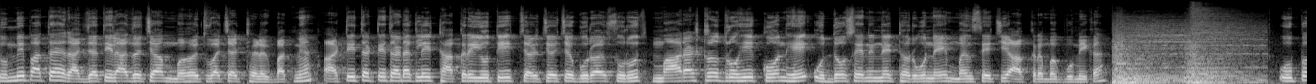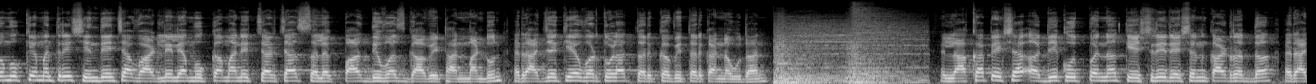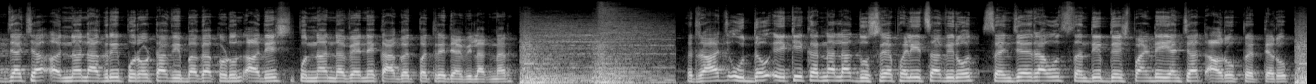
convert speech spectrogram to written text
तुम्ही पाहताय राज्यातील आजच्या महत्त्वाच्या ठळक बातम्या. अटीतटीत अडकली ठाकरे युती चर्चेचे गुराळ सुरूच. महाराष्ट्रद्रोही कोण हे उद्धव सेनेने ठरवू नये मनसेची आक्रमक भूमिका? उपमुख्यमंत्री शिंदेच्या वाढलेल्या मुक्कामाने चर्चा सलग पाच दिवस गावी ठाण मांडून. राजकीय वर्तुळात तर्कवितर्कांना उधाण. लाखापेक्षा अधिक उत्पन्न केशरी रेशन कार्ड रद्द राज्याच्या अन्न नागरी पुरवठा विभागाकडून आदेश पुन्हा नव्याने कागदपत्रे द्यावी लागणार. राज उद्धव एकीकरणाला दुसऱ्या फळीचा विरोध संजय राऊत संदीप देशपांडे यांच्यात आरोप प्रत्यारोप.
